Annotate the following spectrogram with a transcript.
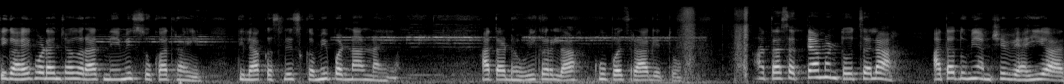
ती गायकवाडांच्या घरात नेहमीच सुखात राहील. तिला कसलीच कमी पडणार नाही. आता ढवळीकरला खूपच राग येतो. आता सत्या म्हणतो चला आता तुम्ही आमचे व्याही आहात.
